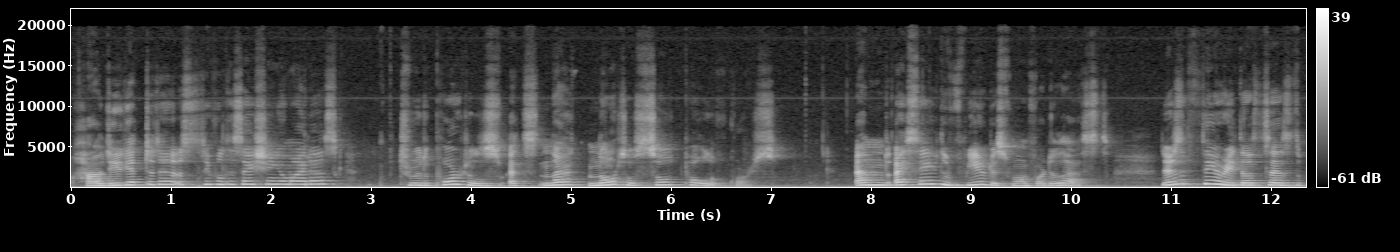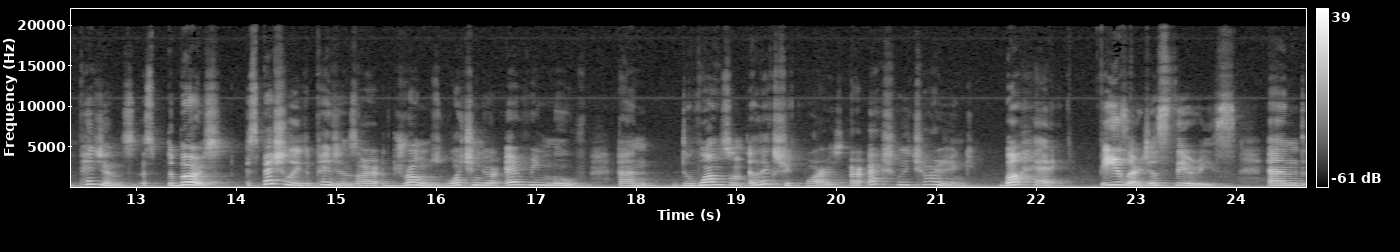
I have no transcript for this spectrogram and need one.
How do you get to the civilization, you might ask? Through the portals at North or South Pole, of course. And I saved the weirdest one for the last. There's a theory that says the pigeons, the birds, especially the pigeons, are drones watching your every move, and the ones on electric wires are actually charging. But hey, these are just theories, and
